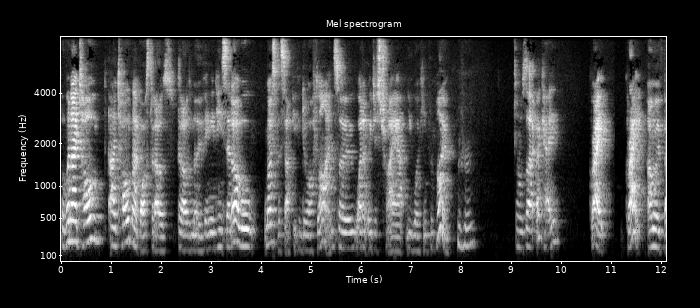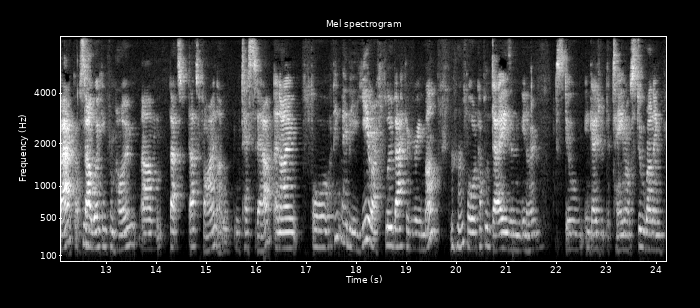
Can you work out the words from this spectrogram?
But when I told I told my boss that I was that I was moving, and he said, "Oh well, most of the stuff you can do offline, so why don't we just try out you working from home?" hmm I was like, "Okay, great, great. I'll move back. I'll start working from home. Um, that's that's fine. I will we'll test it out." And I, for I think maybe a year, I flew back every month hmm for a couple of days and you know still engaged with the team i was still running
